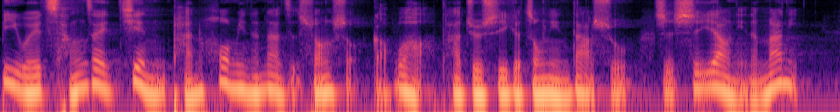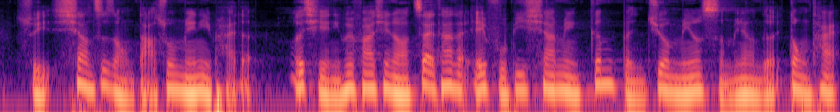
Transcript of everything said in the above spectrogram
必为藏在键盘后面的那只双手，搞不好他就是一个中年大叔，只是要你的 money。所以像这种打出美女牌的，而且你会发现哦，在他的 FB 下面根本就没有什么样的动态，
